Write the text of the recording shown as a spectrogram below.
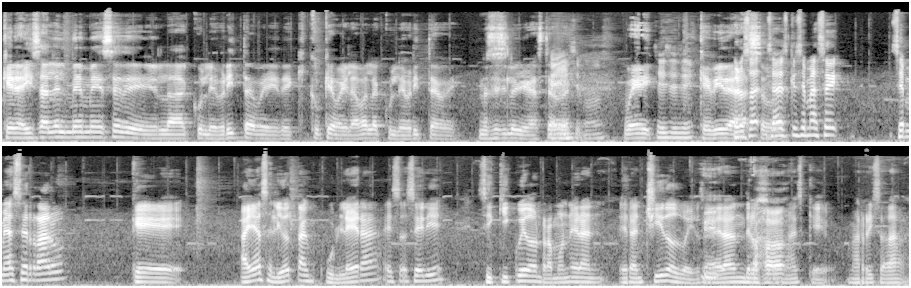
Que de ahí sale el meme ese de la culebrita, güey. De Kiko que bailaba la culebrita, güey. No sé si lo llegaste a ver. sí, ¿no? Güey, Sí, sí, sí. qué Pero videazo. sa- ¿sabes qué se me hace? Se me hace raro que haya salido tan culera esa serie si Kiko y Don Ramón eran, eran chidos, güey. O sea, Sí, eran de los personajes que más risa daban.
